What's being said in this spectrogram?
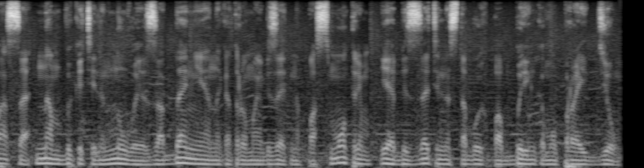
паса. Нам выкатили новые задания, на которые мы обязательно посмотрим и обязательно с тобой их по-быренькому пройдем.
